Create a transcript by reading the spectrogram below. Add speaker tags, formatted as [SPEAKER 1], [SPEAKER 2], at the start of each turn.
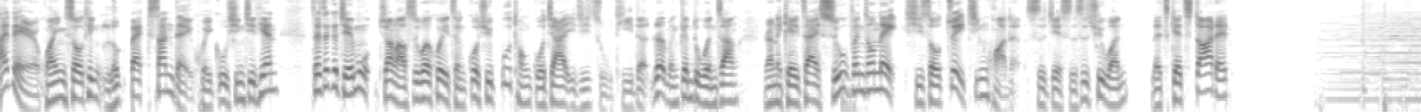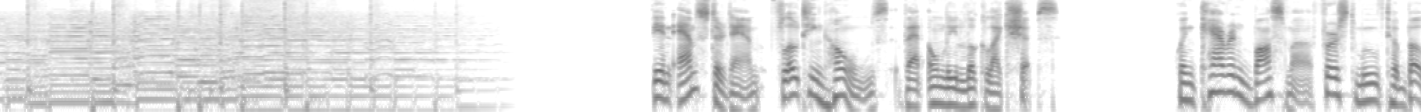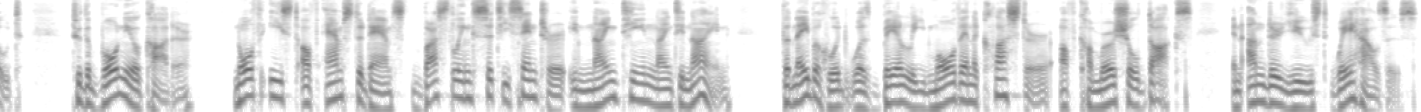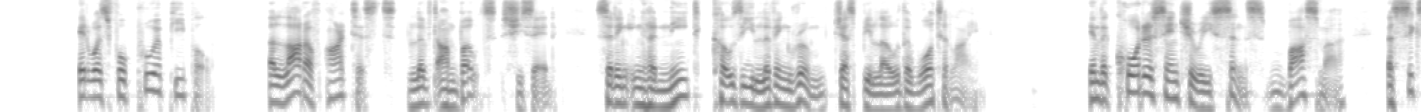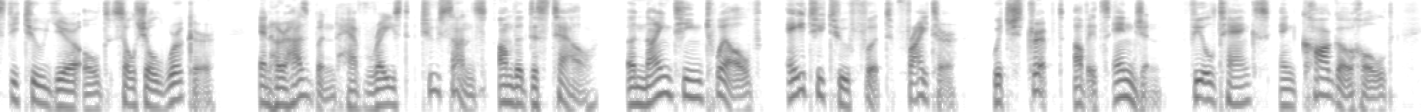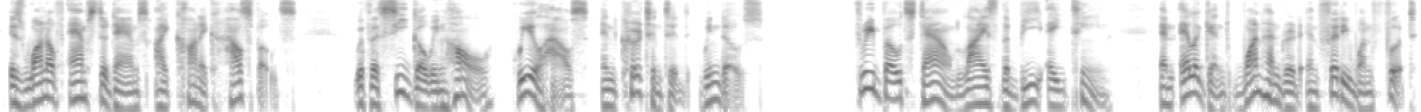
[SPEAKER 1] Hi there，欢迎收听 Look Back Sunday 回顾星期天。在这个节目，John 老师会汇整过去不同国家以及主题的热门跟读文章，让你可以在十五分钟内吸收最精华的世界时事趣闻。Let's get started. In Amsterdam, floating homes that only look like ships. When Karen Bosma first moved her boat to the Borneokade, northeast of Amsterdam's bustling city center in 1999, the neighborhood was barely more than a cluster of commercial docks and underused warehouses. It was for poor people. A lot of artists lived on boats, she said, sitting in her neat, cozy living room just below the waterline. In the quarter century since, Bosma, a 62 year old social worker, and her husband have raised two sons on the Distel, a 1912 82 foot freighter, which stripped of its engine, fuel tanks, and cargo hold, is one of Amsterdam's iconic houseboats, with a seagoing hull, wheelhouse, and curtained windows. Three boats down lies the B 18, an elegant 131 foot,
